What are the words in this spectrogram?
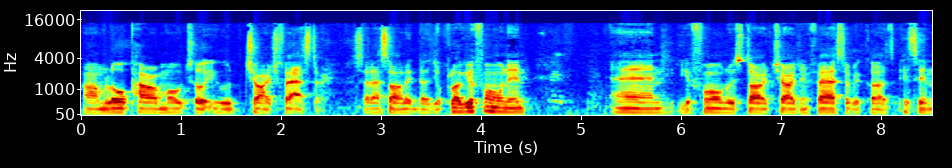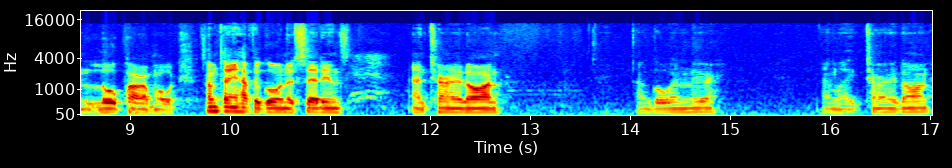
um, low power mode so it would charge faster. So that's all it does. You plug your phone in and your phone will start charging faster because it's in low power mode. Sometimes you have to go into settings and turn it on and go in there and like turn it on.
